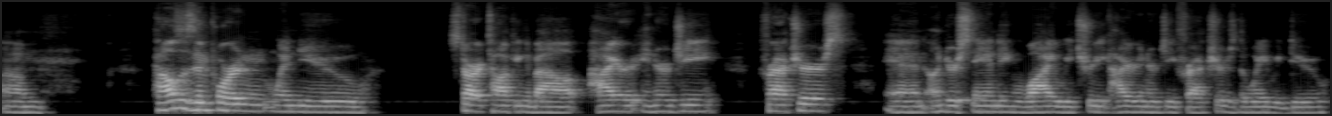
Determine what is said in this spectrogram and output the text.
Um, Pauwels is important when you start talking about higher energy fractures and understanding why we treat higher energy fractures the way we do.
